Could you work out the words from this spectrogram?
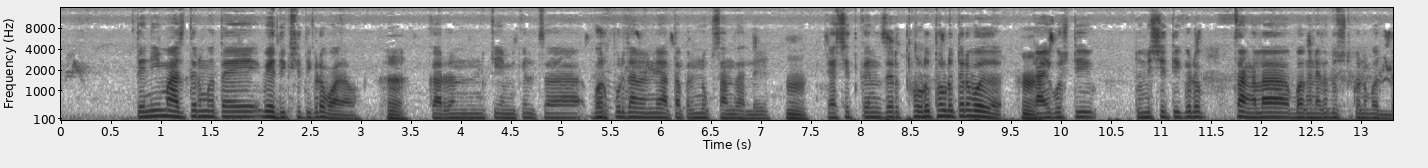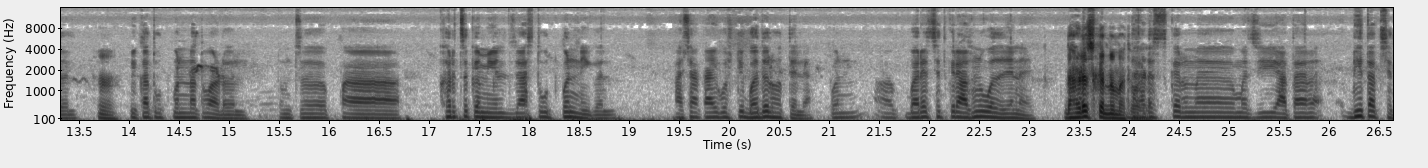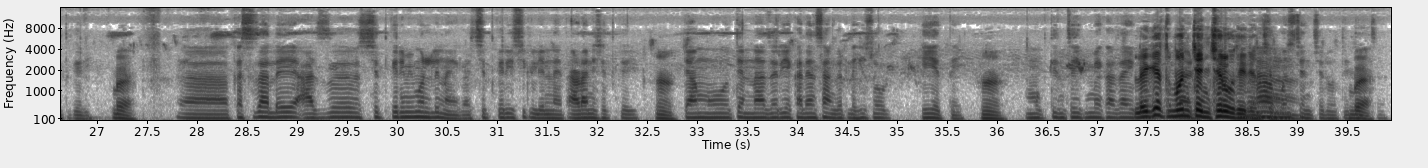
त्यांनी माझं तर मत आहे वैदिक शेतीकडे वळावं हा. कारण केमिकलचा भरपूर जणांनी आतापर्यंत नुकसान झालंय. हम्म. त्या शेतकऱ्यांनी जर थोडं थोडं तर बघ हं. काही गोष्टी तुम्ही शेतीकडे चांगला बघण्याचा दृष्टिकोन बदल. हं. पिकात उत्पन्नात वाढल. तुमचं फा- खर्च कमी येईल जास्त उत्पन्न निघल. अशा काही गोष्टी बदल होत्या पण अं, बरेच शेतकरी अजून वळले नाहीत. धाडस करणं महत्वाचं धाडस करणं म्हणजे आता भीतात शेतकरी बर अं, कसं झालंय आज शेतकरी मी म्हणले नाही का शेतकरी शिकलेले नाहीत अडाणी शेतकरी हं. त्यामुळं त्यांना जर एखाद्याने सांगितलं हे सोड हे येते हं. मग त्यांचं एकमेकाचा ऐकून- लगेच मन चंचल होते हा, त्यांचं मन चंचल होते बर. त्यांचं.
